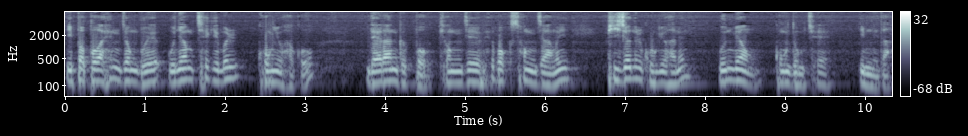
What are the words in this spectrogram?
입법부와 행정부의 운영 책임을 공유하고 내란 극복, 경제 회복 성장의 비전을 공유하는 운명 공동체입니다.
